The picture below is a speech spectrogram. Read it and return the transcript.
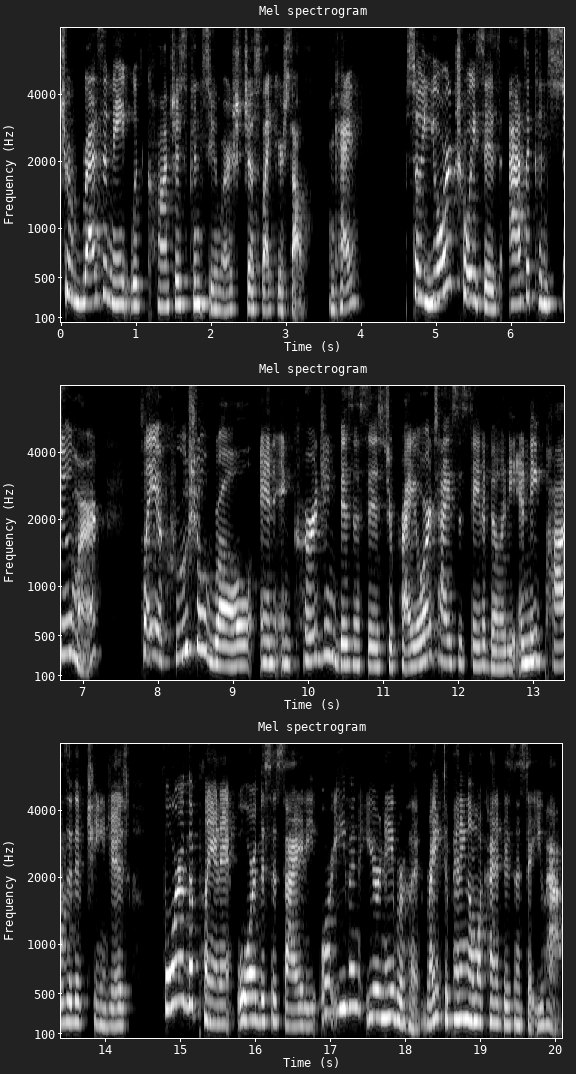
to resonate with conscious consumers just like yourself. Okay. So your choices as a consumer play a crucial role in encouraging businesses to prioritize sustainability and make positive changes for the planet or the society or even your neighborhood, right? Depending on what kind of business that you have.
